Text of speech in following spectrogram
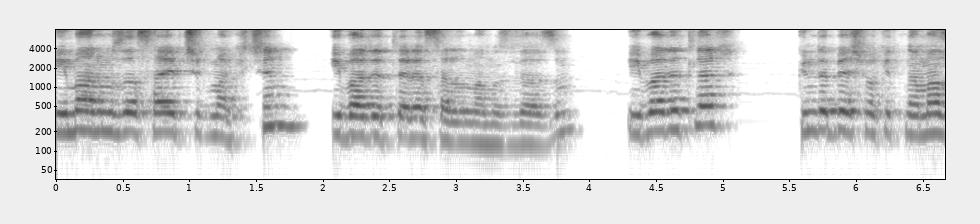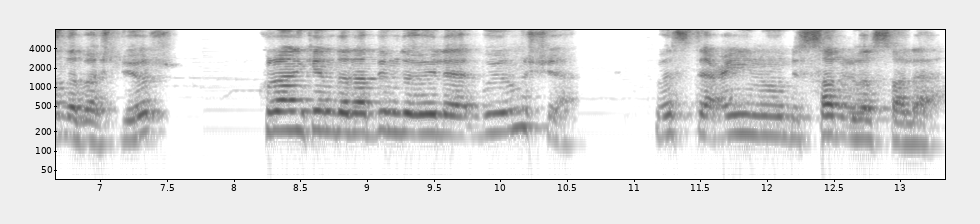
İmanımıza sahip çıkmak için ibadetlere sarılmamız lazım. İbadetler günde beş vakit namazla başlıyor. Kur'an-ı Kerim'de Rabbim de öyle buyurmuş ya. Vesta'inu bis sabr ve salah.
